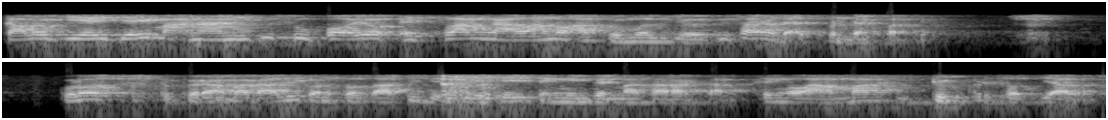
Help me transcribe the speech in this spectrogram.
Kalau kiai-kiai maknani itu supaya Islam ngalano agama liya itu saya tidak sependapat. Kalau beberapa kali konsultasi di kiai yang mimpin masyarakat, yang lama hidup bersosial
